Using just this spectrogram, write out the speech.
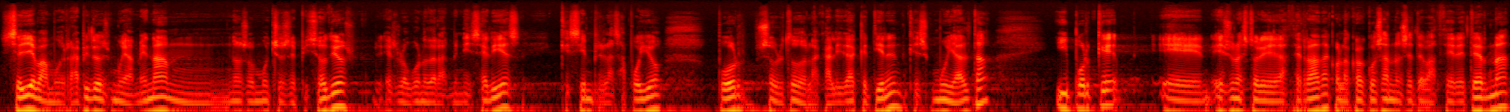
Se lleva muy rápido, es muy amena, mm, no son muchos episodios, es lo bueno de las miniseries, que siempre las apoyo por sobre todo la calidad que tienen, que es muy alta, y porque eh, es una historia cerrada, con la cual cosa no se te va a hacer eterna,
